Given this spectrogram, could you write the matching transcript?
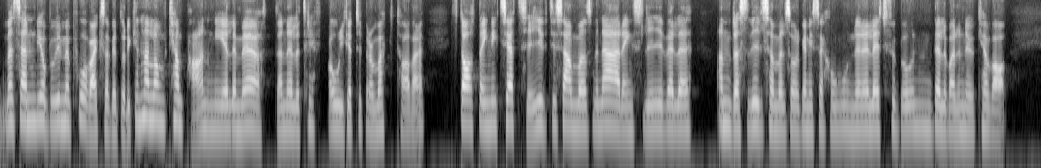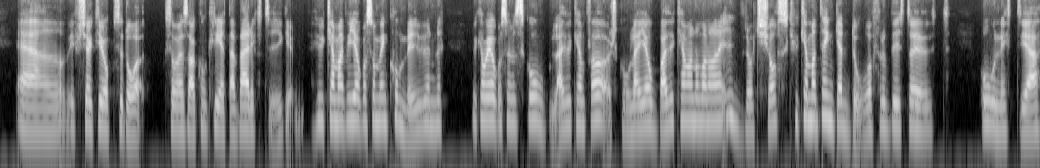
men sen jobbar vi med påverkansarbete och det kan handla om kampanj eller möten eller träffa olika typer av makthavare. Starta initiativ tillsammans med näringsliv eller andra civilsamhällsorganisationer eller ett förbund eller vad det nu kan vara. Eh, vi försöker ju också då, som jag sa, konkreta verktyg. Hur kan man jobba som en kommun? Hur kan man jobba som en skola? Hur kan förskolan jobba? Hur kan man om man har en idrottskiosk? Hur kan man tänka då för att byta ut onyttiga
